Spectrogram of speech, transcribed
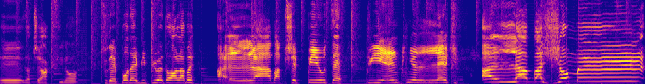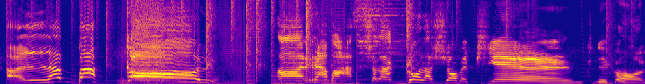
Yy, znaczy akcji, no. Tutaj podaj mi piłę do Alaby. Alaba przy piłce pięknie leci. Alaba ziomy! Alaba! Gol! Araba strzela gola ziomy. Piękny gol.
